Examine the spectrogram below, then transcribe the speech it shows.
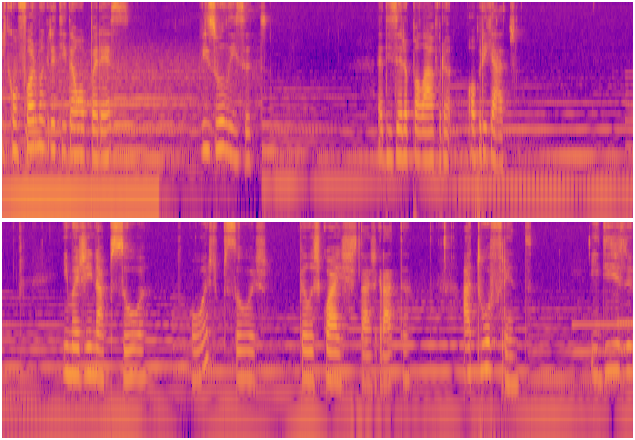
E conforme a gratidão aparece, visualiza-te a dizer a palavra obrigado. Imagina a pessoa ou as pessoas pelas quais estás grata à tua frente e diz-lhe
